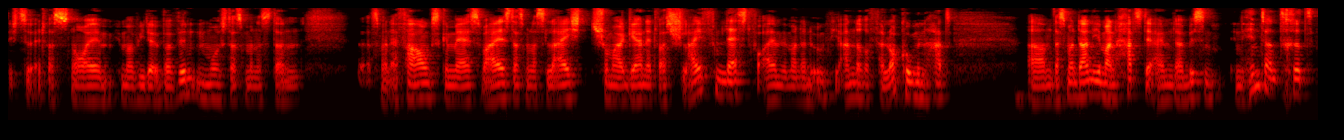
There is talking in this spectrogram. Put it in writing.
sich zu etwas Neuem immer wieder überwinden muss, dass man es dann, dass man erfahrungsgemäß weiß, dass man das leicht schon mal gerne etwas schleifen lässt, vor allem wenn man dann irgendwie andere Verlockungen hat, ähm, dass man dann jemanden hat, der einem da ein bisschen in den Hintern tritt,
